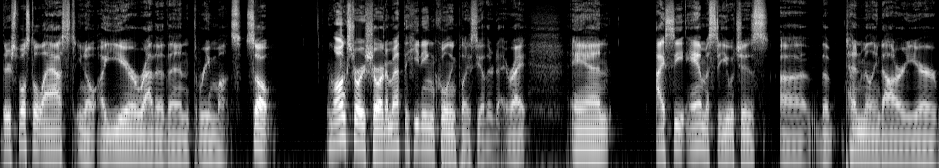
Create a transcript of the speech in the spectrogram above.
they're supposed to last, you know, a year rather than 3 months. So, long story short, I'm at the heating and cooling place the other day, right? And I see Amnesty, which is uh, the $10 million a year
